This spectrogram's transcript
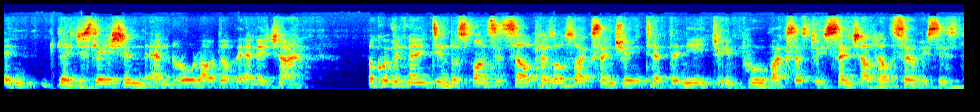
in legislation and rollout of the NHI, the COVID 19 response itself has also accentuated the need to improve access to essential health services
